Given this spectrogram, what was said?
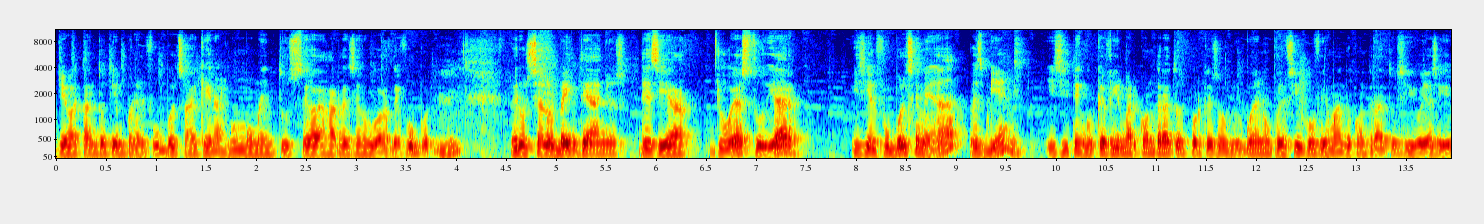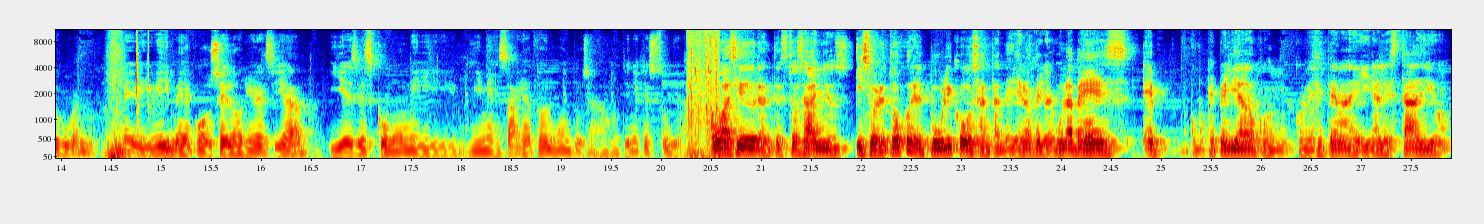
lleva tanto tiempo en el fútbol, sabe que en algún momento usted va a dejar de ser jugador de fútbol. Ujú. Pero usted a los 20 años decía, yo voy a estudiar, y si el fútbol se me da, pues bien. Y si tengo que firmar contratos porque soy muy bueno, pues sigo firmando contratos y voy a seguir jugando. Me viví, me gocé la universidad y ese es como mi, mi mensaje a todo el mundo. O sea, uno tiene que estudiar. ¿Cómo ha sido durante estos años? Y sobre todo con el público santandereano, que yo algunas veces he, como que he peleado con, con ese tema de ir al estadio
